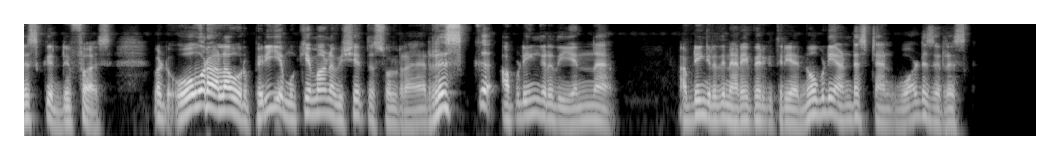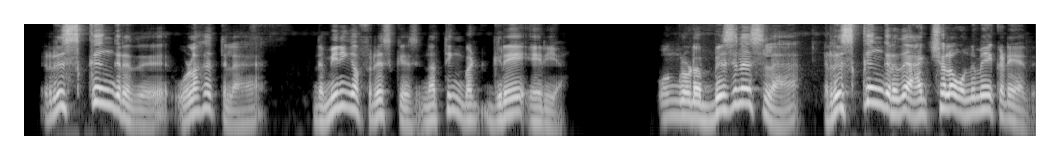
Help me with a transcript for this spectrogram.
risk differs but ஓவராலாக ஒரு பெரிய முக்கியமான விஷயத்த சொல்கிறேன் ரிஸ்க் அப்படிங்கிறது என்ன? அப்படிங்கிறது நிறைய பேருக்கு தெரியாது. Nobody understand what is risk ரிஸ்க்குங்கிறது உலகத்தில் the meaning of risk is nothing but grey area உங்களோட பிஸ்னஸில் ரிஸ்க்குங்கிறது ஆக்சுவலாக ஒன்றுமே கிடையாது.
